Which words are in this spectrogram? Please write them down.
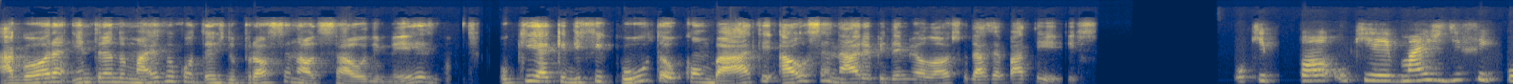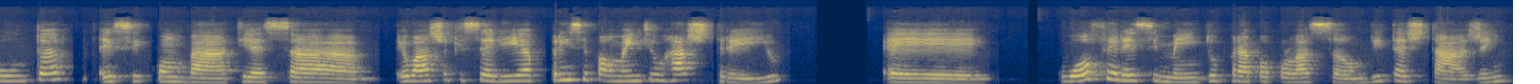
Agora, entrando mais no contexto do profissional de saúde mesmo, o que é que dificulta o combate ao cenário epidemiológico das hepatites? O que, o que mais dificulta esse combate, essa, eu acho que seria principalmente o rastreio, é, o oferecimento para a população de testagem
